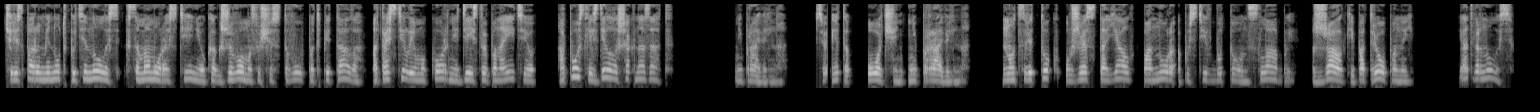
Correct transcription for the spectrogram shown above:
Через пару минут потянулась к самому растению, как живому существу, подпитала, отрастила ему корни, действуя по наитию, а после сделала шаг назад. Неправильно. Все это очень неправильно. Но цветок уже стоял, понуро опустив бутон, слабый, жалкий, потрепанный. Я отвернулась,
